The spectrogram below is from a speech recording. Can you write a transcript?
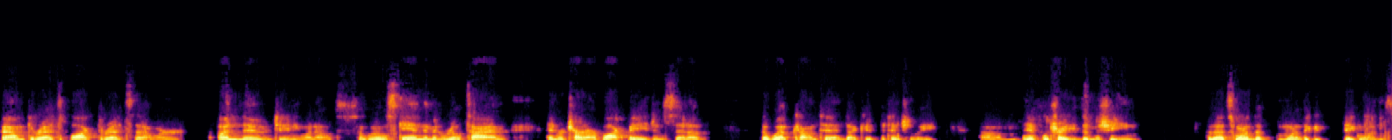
found threats, blocked threats that were unknown to anyone else. So we'll scan them in real time and return our block page instead of the web content that could potentially um, infiltrate the machine. So that's one of the one of the big ones.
